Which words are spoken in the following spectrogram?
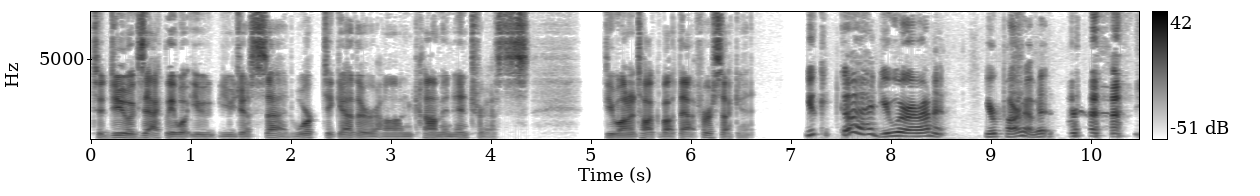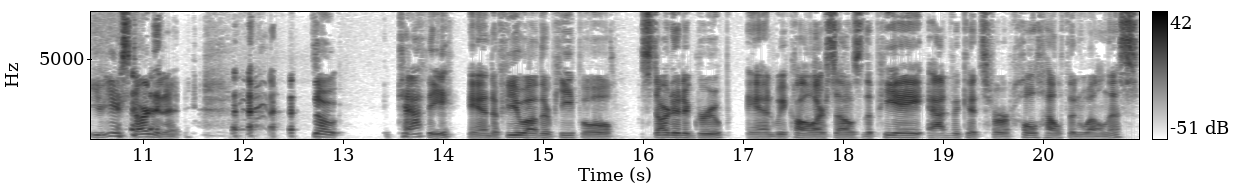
to do exactly what you, you just said, work together on common interests do you want to talk about that for a second? You can, go ahead. You were on it. You're part of it. you started it. so, Kathy and a few other people started a group, and we call ourselves the PA Advocates for Whole Health and Wellness.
